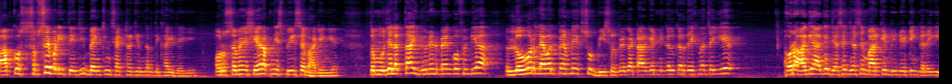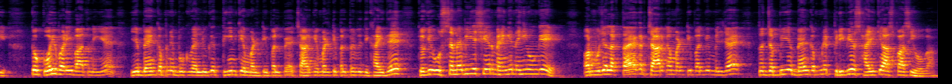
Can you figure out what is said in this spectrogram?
आपको सबसे बड़ी तेज़ी बैंकिंग सेक्टर के अंदर दिखाई देगी और उस समय शेयर अपनी स्पीड से भागेंगे। तो मुझे लगता है union bank of India lower level पे हमें एक सौ का टारगेट निकल कर देखना चाहिए और आगे आगे जैसे जैसे मार्केट री रेटिंग करेगी तो कोई बड़ी बात नहीं है। ये बैंक अपने बुक वैल्यू के तीन के मल्टीपल पे, चार के मल्टीपल पे भी दिखाई दे, क्योंकि उस समय भी ये शेयर महँगे नहीं होंगे। और मुझे लगता है अगर चार का मल्टीपल भी मिल जाए तो जब भी ये बैंक अपने प्रीवियस हाई के आसपास ही होगा।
